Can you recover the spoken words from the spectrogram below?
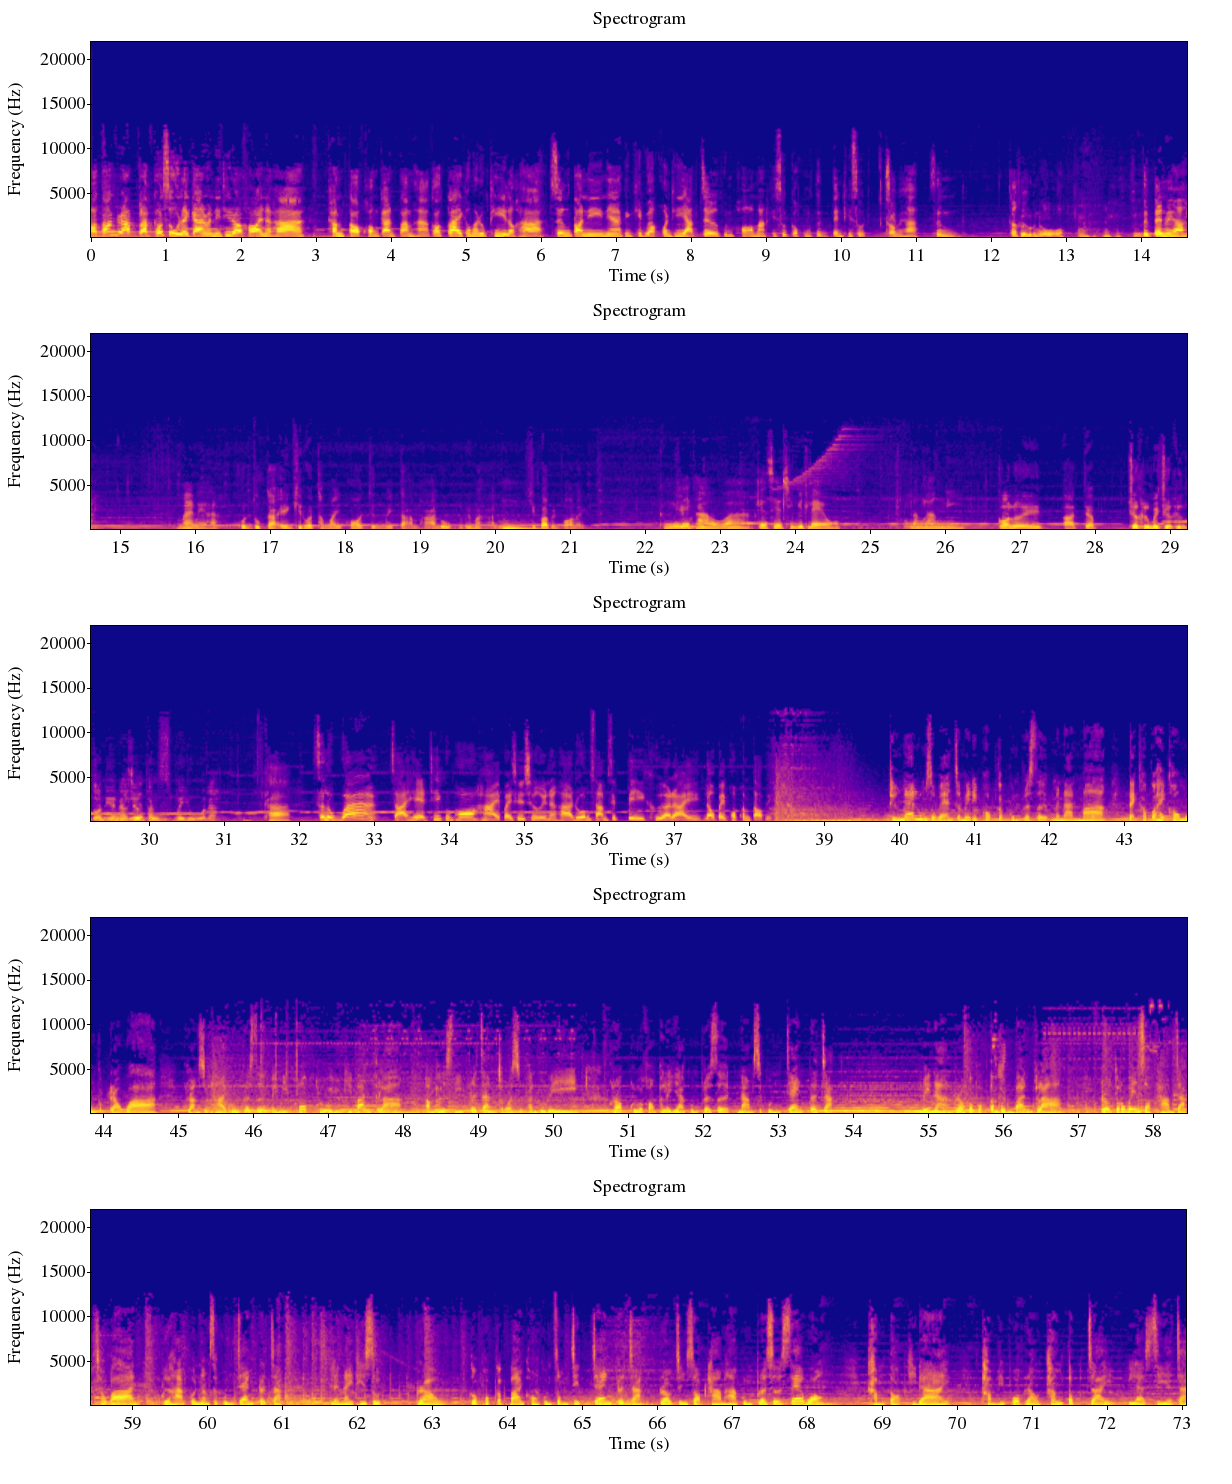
ขอต้อนรับกลับเข้าสู่รายการวันนี้ที่รอคอยนะคะคำตอบของการตามหาก็ใกล้เข้ามาทุกทีแล้วค่ะ ซึ่งตอนนี้เนี่ยพิงคิดว่าคนที่อยากเจอคุณพ่อมากที่สุดก็คงตื่นเต้นที่สุดครับใช่ไหมคะ ซึ่งก็คือคือคุคุณณโอโอตื่นเต้นไหมคะ มากเลยค่ะ คุณตุ๊กตาเองคิดว่าทำไมพ่อจึงไม่ตามหาลูกหรือไม่มาหาลูกอืมคิดว่าเป็นเพราะอะไรคือได้ข่าวว่าแกเสียชีวิตแล้ว หลังๆนี้ ก็เลยอาจจะ เชื่อครึ่งไม่เชื่อครึ่งตอนนี้นะเชื่เรื่อองครึ่ท่านงไม่อยู่อะนะค่ะ สรุปว่าสาเหตุที่คุณพ่อหายไปเฉยๆนะคะ ร่วม 30 ปีคืออะไร เราไปพบคำตอบเลยค่ะถึงแม้ลุงแสวงจะไม่ได้พบกับคุณประเสริฐมานานมาก แต่เขาก็ให้ข้อมูลกับเราว่า ครั้งสุดท้ายคุณประเสริฐไปมีครอบครัวอยู่ที่บ้านกลางอำเภอศรีประจันจังหวัดสุพรรณบุรี ครอบครัวของภรรยาคุณประเสริฐนามสกุลแจ้งประจักษ์ไม่นานเราก็พบตำบลบ้านกลาง เราตระเวนสอบถามจากชาวบ้าน เพื่อหาคนนามสกุลแจ้งประจักษ์ และในที่สุด เราก็พบกับบ้านของคุณสมจิตแจ้งประจักษ์ เราจึงสอบถามหาคุณประเสริฐแซ่หว่องคำตอบที่ได้ทำให้พวกเราทั้งตกใจและเสียใจ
